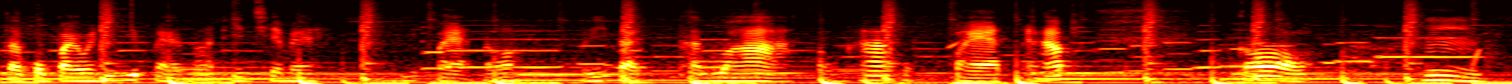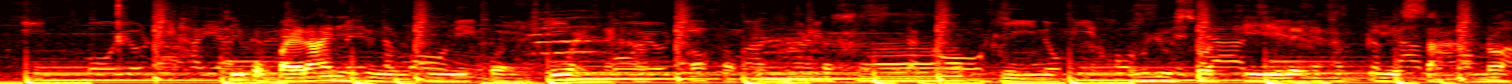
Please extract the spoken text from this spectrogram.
แต่ผมไปวันที่ 28วันอาทิตย์ใช่ไหม28 เนาะวันที่8ธันวา2568 นะครับ ก็ อืม ที่ผมไปได้นี่คือมีคนช่วยนะครับก็ขอบคุณมากนะครับผมอยู่โซน A เลยนะครับ A3 เนาะ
